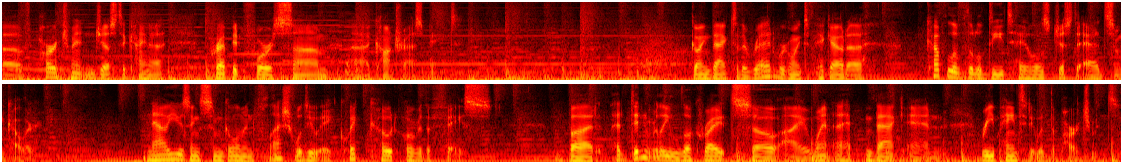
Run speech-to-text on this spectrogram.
of parchment just to kind of prep it for some uh, contrast paint. Going back to the red, we're going to pick out a couple of little details just to add some color. Now using some Guilliman Flesh, we'll do a quick coat over the face. But that didn't really look right, so I went back and repainted it with the parchment.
